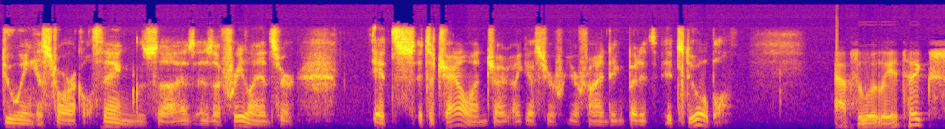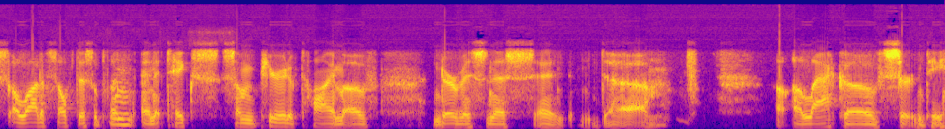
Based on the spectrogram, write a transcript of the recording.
doing historical things uh, as, as a freelancer. It's it's a challenge, I, I guess you're you're finding, but it's it's doable. Absolutely. It takes a lot of self discipline and it takes some period of time of nervousness and uh, a lack of certainty.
